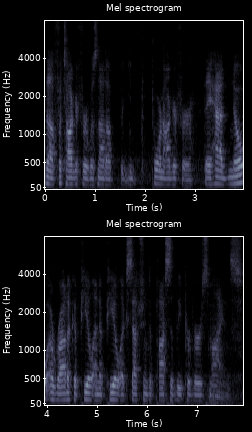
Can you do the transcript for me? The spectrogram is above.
the photographer was not a pornographer. They had no erotic appeal and appeal exception to possibly perverse minds.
